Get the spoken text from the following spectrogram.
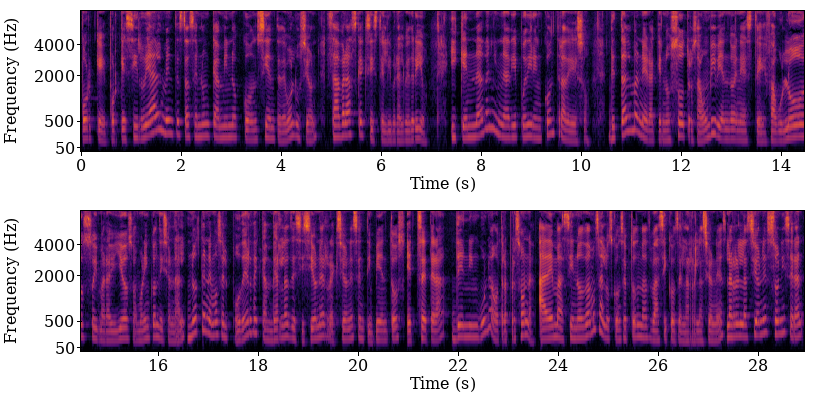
¿Por qué? Porque si realmente estás en un camino consciente de evolución, sabrás que existe el libre albedrío y que nada ni nadie puede ir en contra de eso. De tal manera que nosotros, aún viviendo en este fabuloso y maravilloso amor incondicional, no tenemos el poder de cambiar las decisiones, reacciones, sentimientos, etcétera, de ninguna otra persona. Además, si nos vamos a los conceptos más básicos de las relaciones, las relaciones son y serán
